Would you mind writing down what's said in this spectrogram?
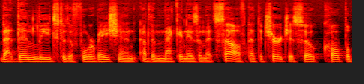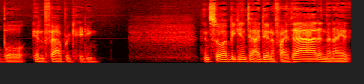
that then leads to the formation of the mechanism itself that the church is so culpable in fabricating. And so I began to identify that, and then I,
